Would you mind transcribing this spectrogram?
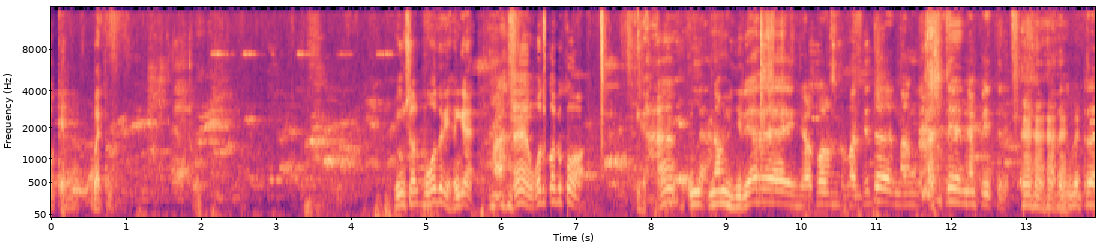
ಓಕೆ ಬರ್ರಿ. ನೀವು ಸ್ವಲ್ಪ ಓದ್ರಿ ಹಂಗೆ. ಹಾಂ ಓದ್ಕೋಬೇಕು. ಈಗ ಇಲ್ಲ ನಮ್ ಹಿರಿಯರ ಹೇಳ್ಕೊಂಡು ಬಂದಿದ್ದು ನಮ್ಗೆ ಅಷ್ಟೇ ನೆನಪೈತ್ರಿ ಅದಕ್ಕೆ ಬಿಟ್ರೆ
